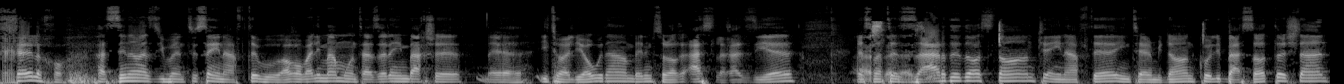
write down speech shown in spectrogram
خیلی خوب. پس اینم از یوونتوس این هفته بود. آقا ولی من منتظر این بخش ایتالیا بودم. بریم سراغ اصل قضیه. قسمت زرد داستان که این هفته اینتر میلان کلی بسات داشتن.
